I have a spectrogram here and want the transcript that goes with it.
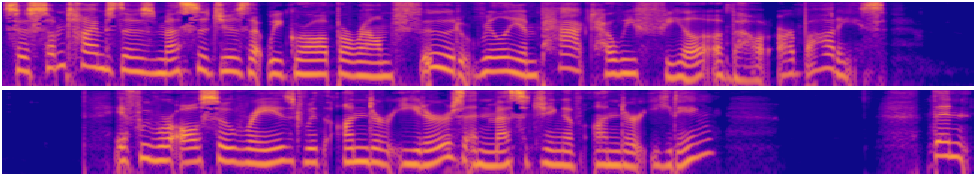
So sometimes those messages that we grow up around food really impact how we feel about our bodies. If we were also raised with undereaters and messaging of undereating, then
